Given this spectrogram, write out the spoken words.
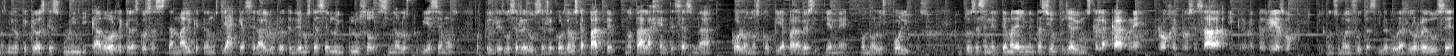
Más bien lo que creo es que es un indicador de que las cosas están mal y que tenemos ya que hacer algo, pero tendríamos que hacerlo incluso si no los tuviésemos, porque el riesgo se reduce. Recordemos que aparte, no toda la gente se hace una colonoscopía para ver si tiene o no los pólipos. Entonces en el tema de alimentación pues ya vimos que la carne roja y procesada incrementa el riesgo, el consumo de frutas y verduras lo reduce,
